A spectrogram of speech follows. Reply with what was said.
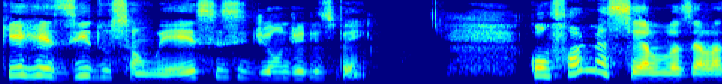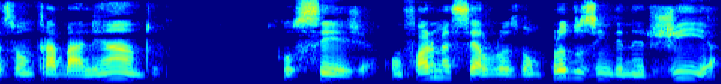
Que resíduos são esses e de onde eles vêm? Conforme as células elas vão trabalhando, ou seja, conforme as células vão produzindo energia,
